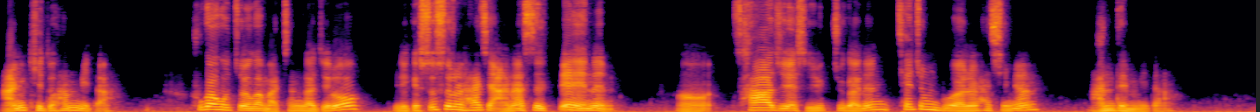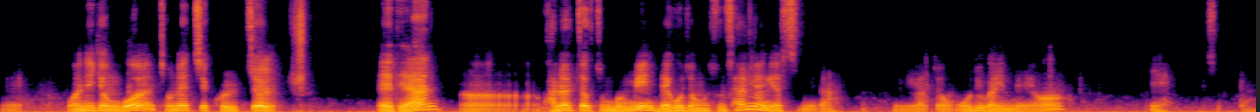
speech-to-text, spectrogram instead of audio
않기도 합니다. 후가골절과 마찬가지로 이렇게 수술을 하지 않았을 때에는 어, 4주에서 6주간은 체중 부하를 하시면 안 됩니다. 네. 원위경골 전회측 골절에 대한 어, 관할적 중복 및 내고 정수 설명이었습니다. 여기가 좀 오류가 있네요. 예. 있습니다.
